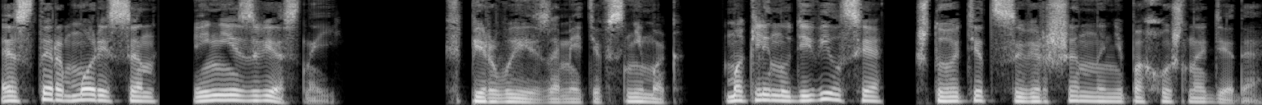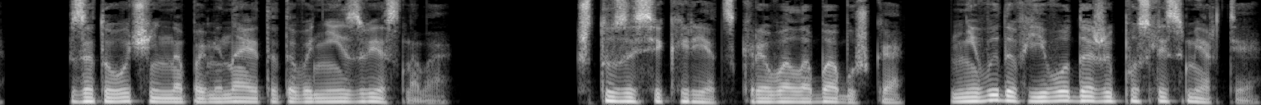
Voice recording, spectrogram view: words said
Эстер Моррисон и неизвестный. Впервые заметив снимок, Маклин удивился, что отец совершенно не похож на деда, зато очень напоминает этого неизвестного. Что за секрет скрывала бабушка, не выдав его даже после смерти?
